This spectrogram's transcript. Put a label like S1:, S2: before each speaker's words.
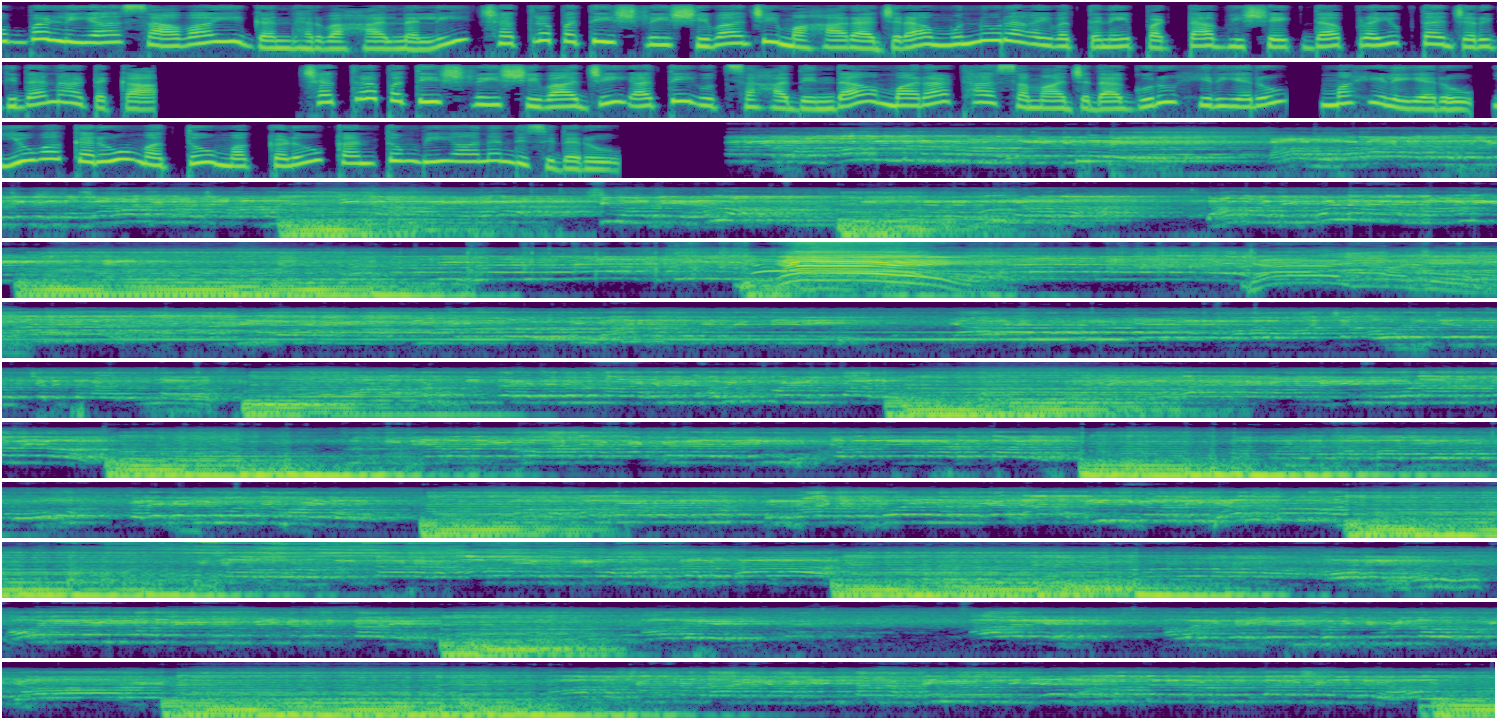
S1: ಹುಬ್ಬಳ್ಳಿಯ ಸಾವಾಯಿ ಗಂಧರ್ವ ಹಾಲ್ನಲ್ಲಿ ಛತ್ರಪತಿ ಶ್ರೀ ಶಿವಾಜಿ ಮಹಾರಾಜರ ಮುನ್ನೂರ ಐವತ್ತನೇ ಪಟ್ಟಾಭಿಷೇಕ್ದ ಪ್ರಯುಕ್ತ ಜರುಗಿದ ನಾಟಕ. ಛತ್ರಪತಿ ಶ್ರೀ ಶಿವಾಜಿ ಅತಿ ಉತ್ಸಾಹದಿಂದ ಮರಾಠಾ ಸಮಾಜದ ಗುರು ಹಿರಿಯರು, ಮಹಿಳೆಯರು, ಯುವಕರು ಮತ್ತು ಮಕ್ಕಳು ಕಣ್ತುಂಬಿ ಆನಂದಿಸಿದರು.
S2: Thank you. God.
